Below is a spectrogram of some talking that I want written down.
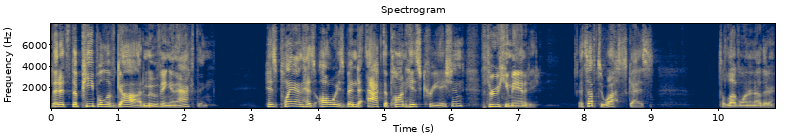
that it's the people of God moving and acting. His plan has always been to act upon his creation through humanity. It's up to us, guys, to love one another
